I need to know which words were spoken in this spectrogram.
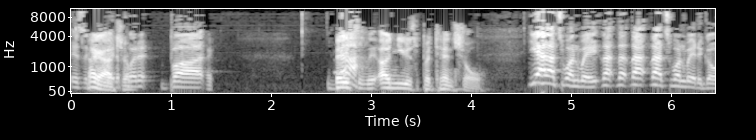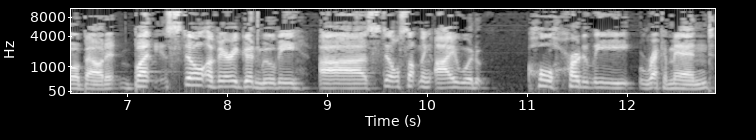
is a good way gotcha. to put it. But Basically unused potential. yeah, that's one way. That, that, that that's one way to go about it. But still a very good movie. Uh, still something I would wholeheartedly recommend.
